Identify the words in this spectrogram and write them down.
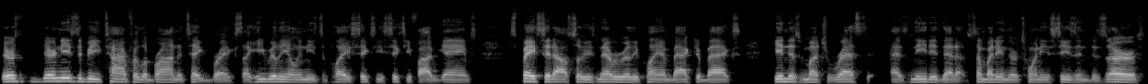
there's there needs to be time for LeBron to take breaks. Like he really only needs to play 60, 65 games, space it out so he's never really playing back to backs, getting as much rest as needed that somebody in their 20th season deserves.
